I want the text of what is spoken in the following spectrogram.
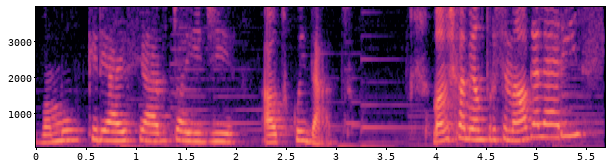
Vamos criar esse hábito aí de autocuidado. Vamos caminhando para o final, galeras.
